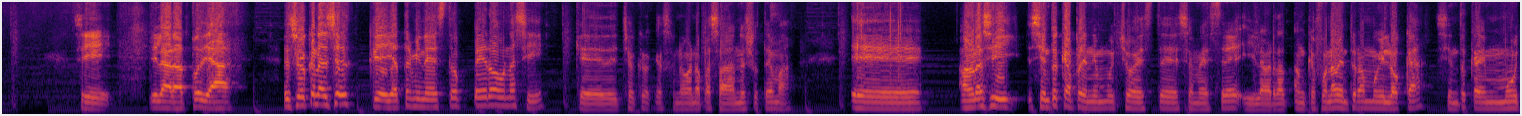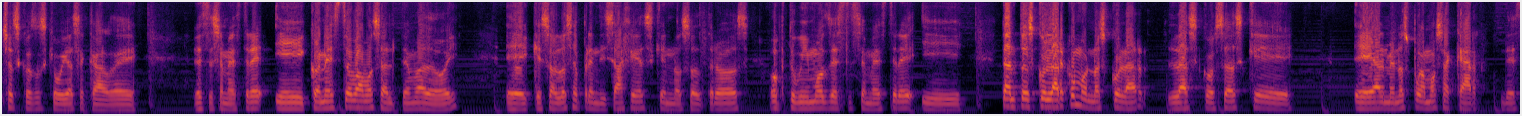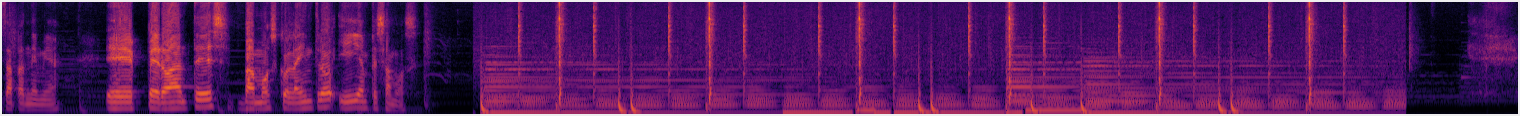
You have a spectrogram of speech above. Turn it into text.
Sí, y la verdad, pues ya, espero con ansias que ya termine esto, pero aún así, que de hecho creo que es una buena pasada en nuestro tema. Eh, aún así, siento que aprendí mucho este semestre y la verdad, aunque fue una aventura muy loca, siento que hay muchas cosas que voy a sacar de este semestre. Y con esto vamos al tema de hoy. eh, que son los aprendizajes que nosotros obtuvimos de este semestre y tanto escolar como no escolar, las cosas que eh, al menos podemos sacar de esta pandemia. Eh, pero antes vamos con la intro y empezamos.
